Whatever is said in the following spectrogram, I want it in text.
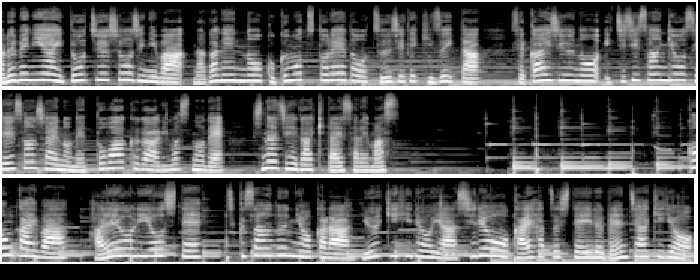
マルベニア伊藤忠商事には長年の穀物トレードを通じて築いた世界中の一次産業生産者へのネットワークがありますので、シナジーが期待されます。今回はハエを利用して畜産糞尿から有機肥料や飼料を開発しているベンチャー企業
